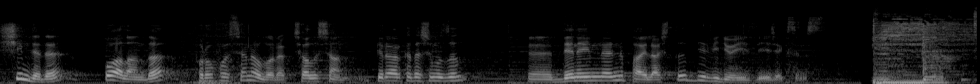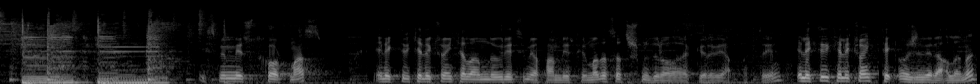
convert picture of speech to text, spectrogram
Şimdi de bu alanda profesyonel olarak çalışan bir arkadaşımızın e, deneyimlerini paylaştığı bir videoyu izleyeceksiniz. İsmim Mesut Korkmaz. Elektrik elektronik alanında üretim yapan bir firmada satış müdürü olarak görev yapmaktayım. Elektrik elektronik teknolojileri alanı,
